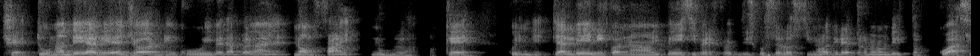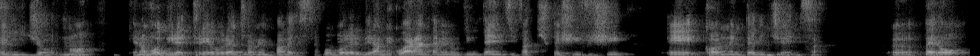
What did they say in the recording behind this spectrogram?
Cioè tu non devi avere giorni in cui metabolicamente non fai nulla, ok? Quindi ti alleni con i pesi per il discorso dello stimolo diretto, come abbiamo detto, quasi ogni giorno, che non vuol dire tre ore al giorno in palestra, può voler dire anche 40 minuti intensi, fatti specifici e con intelligenza. Uh, però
